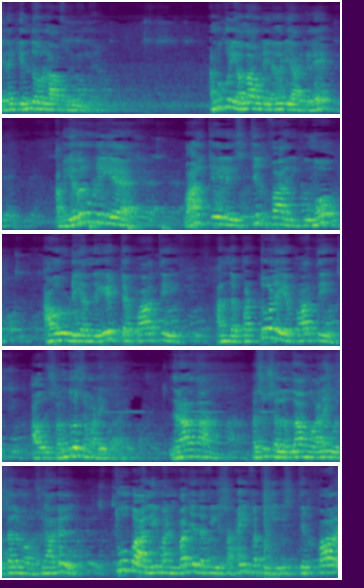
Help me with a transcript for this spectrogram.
எனக்கு எந்த ஒரு லாபமும் இல்லை. அன்புக்குரிய அல்லாவுடைய நல்லடியார்களே அப்ப எவருடைய வாழ்க்கையில இஸ்திக்பார் இருக்குமோ அவருடைய அந்த ஏட்டை பார்த்து அந்த பட்டோலையை பார்த்து அவர் சந்தோஷம் அடைவார். இதனாலதான் ரசூல் ஸல்லல்லாஹு அலை வசல்லம் அவர் சொன்னார்கள் தூபா லிமன் வஜதபி சஹைபதி ஸஹைஃபத்திஹி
